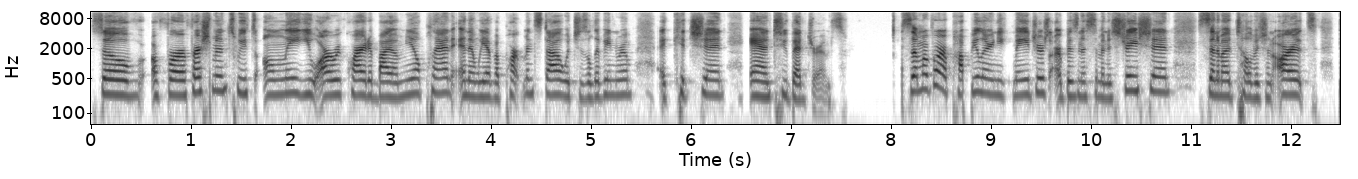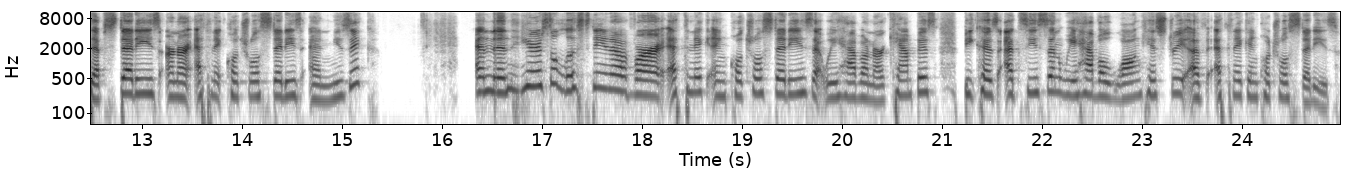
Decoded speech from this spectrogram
So uh, for our freshman suites only, you are required to buy a meal plan. And then we have apartment style, which is a living room, a kitchen, and two bedrooms. Some of our popular unique majors are business administration, cinema, television arts, deaf studies, and our ethnic cultural studies and music. And then here's a listing of our ethnic and cultural studies that we have on our campus because at CSUN we have a long history of ethnic and cultural studies.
